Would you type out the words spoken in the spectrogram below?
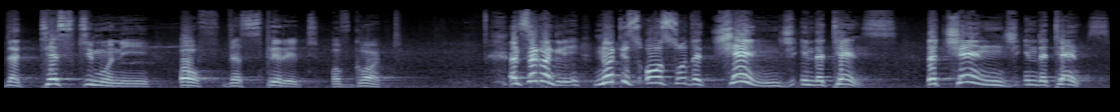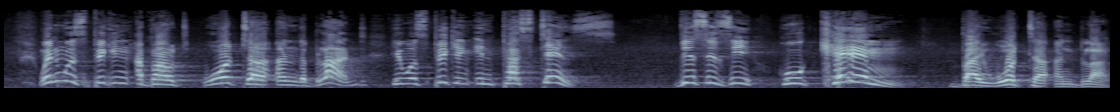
The testimony of the Spirit of God. And secondly, notice also the change in the tense. The change in the tense. When he was speaking about water and the blood, he was speaking in past tense. This is he who came by water and blood.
